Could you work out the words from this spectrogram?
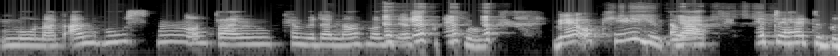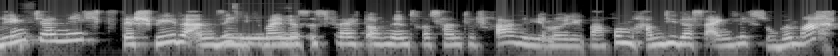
einen Monat anhusten und dann können wir danach mal wieder sprechen. Wäre okay, aber ja. hätte, hätte bringt ja nichts. Der Schwede an sich, nee. ich meine, das ist vielleicht auch eine interessante Frage, die immer wieder, warum haben die das eigentlich so gemacht?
